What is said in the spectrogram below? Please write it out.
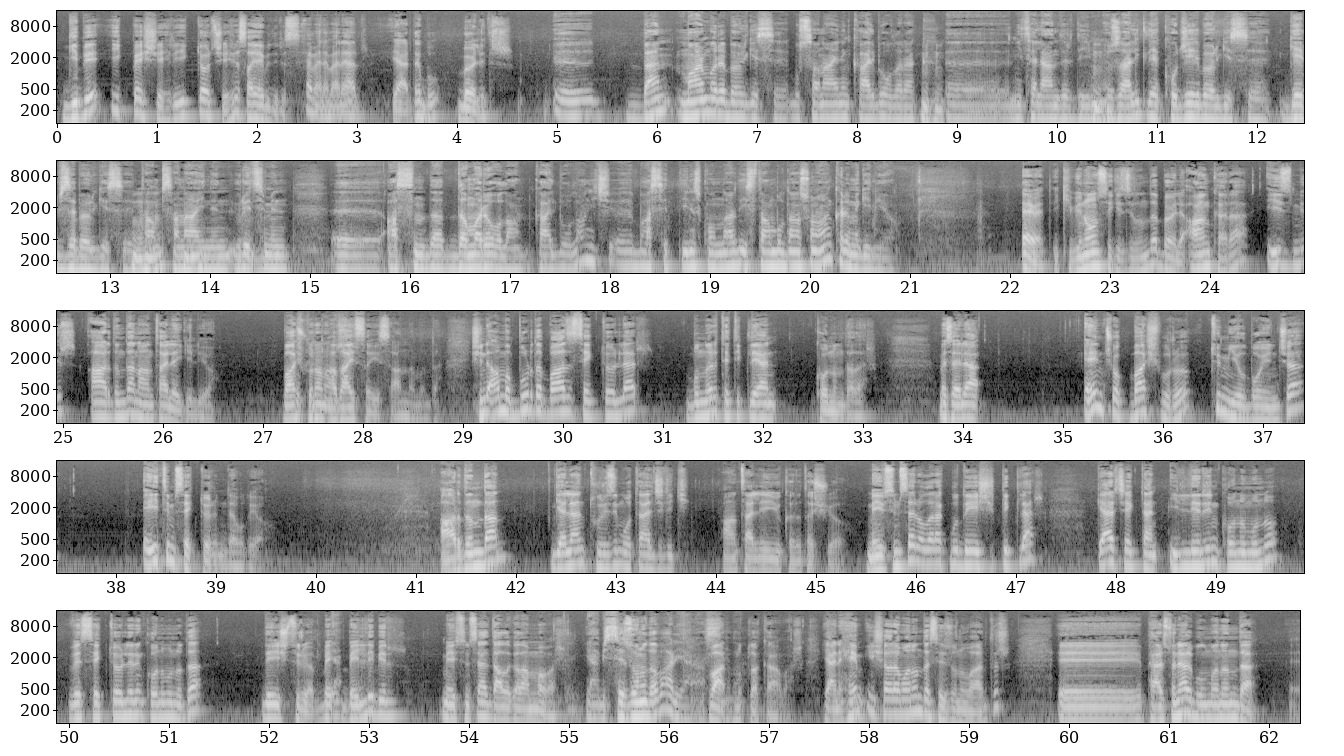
gibi ilk beş şehri, ilk dört şehri sayabiliriz. Hemen hemen her yerde bu böyledir. Ee, Ben Marmara bölgesi bu sanayinin kalbi olarak e, nitelendirdiğim özellikle Kocaeli bölgesi, Gebze bölgesi tam sanayinin, üretimin e, aslında damarı olan, kalbi olan hiç e, bahsettiğiniz konularda İstanbul'dan sonra Ankara mı geliyor? Evet 2018 yılında böyle Ankara, İzmir ardından Antalya geliyor. Başvuran aday sayısı anlamında. Şimdi ama burada bazı sektörler bunları tetikleyen konumdalar. Mesela en çok başvuru tüm yıl boyunca eğitim sektöründe oluyor. Ardından gelen turizm otelcilik Antalya'yı yukarı taşıyor. Mevsimsel olarak bu değişiklikler gerçekten illerin konumunu ve sektörlerin konumunu da değiştiriyor. Be- belli bir mevsimsel dalgalanma var. Yani bir sezonu da var yani aslında. Var mutlaka var. Yani hem iş aramanın da sezonu vardır. E, personel bulmanın da e,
